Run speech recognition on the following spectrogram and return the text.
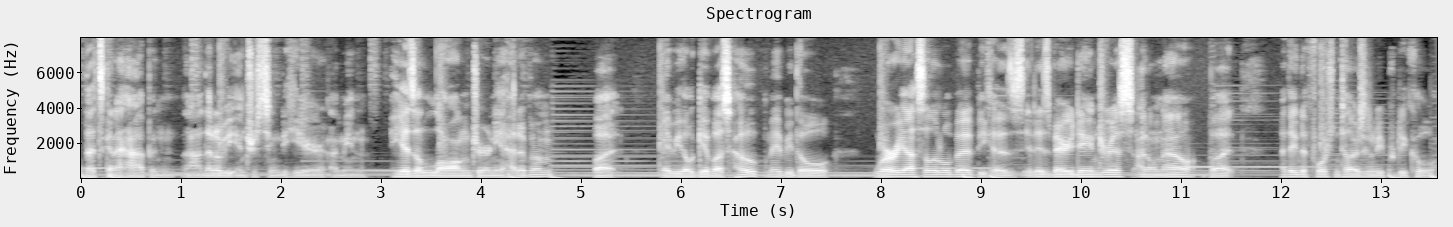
that's gonna happen, uh, that'll be interesting to hear. I mean, he has a long journey ahead of him, but maybe they'll give us hope. Maybe they'll worry us a little bit because it is very dangerous. I don't know, but I think the fortune teller is gonna be pretty cool.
